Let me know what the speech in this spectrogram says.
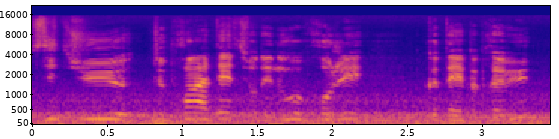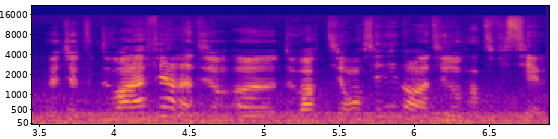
si, tu te prends la tête sur des nouveaux projets que tu n'avais pas prévus, bah, tu vas peut-être devoir la faire, euh, devoir t'y renseigner dans l'intelligence artificielle.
